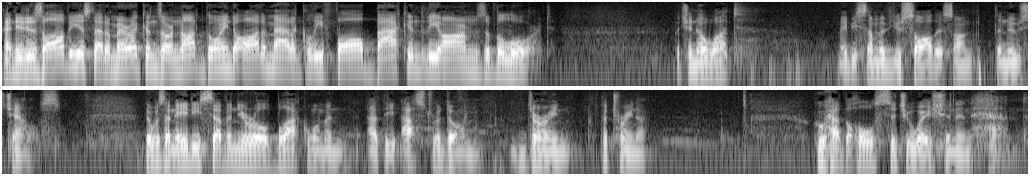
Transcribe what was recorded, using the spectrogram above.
And it is obvious that Americans are not going to automatically fall back into the arms of the Lord. But you know what? Maybe some of you saw this on the news channels. There was an 87 year old black woman at the Astrodome during Katrina who had the whole situation in hand.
